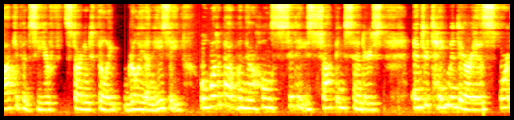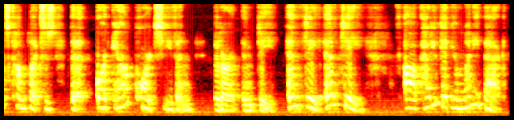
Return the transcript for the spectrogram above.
occupancy. You're starting to feel really uneasy. Well, what about when there are whole cities, shopping centers, entertainment areas, sports complexes that or airports even that are empty, empty, empty? Uh, how do you get your money back?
